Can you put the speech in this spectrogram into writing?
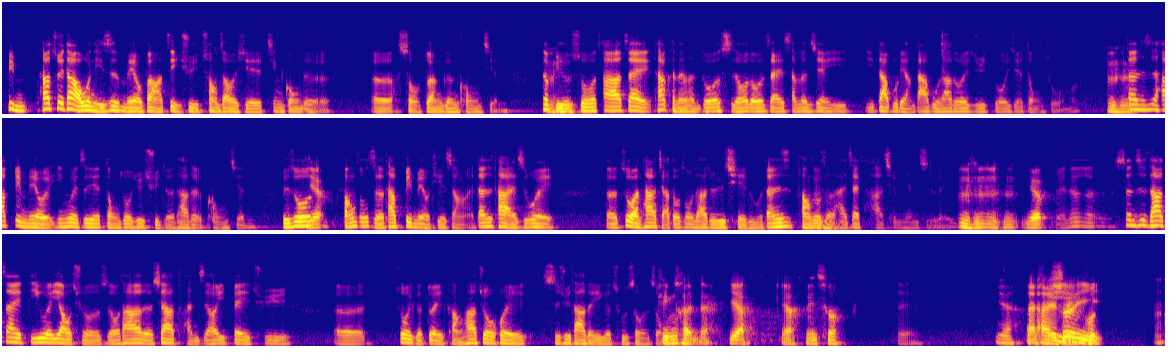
并他最大的问题是没有办法自己去创造一些进攻的呃手段跟空间。那比如说他在他可能很多时候都是在三分线一一大步两大步，他都会去做一些动作嘛。嗯。但是他并没有因为这些动作去取得他的空间。比如说防守者他并没有贴上来，但是他还是会呃做完他的假动作他就去切入，但是防守者还在他的前面之类的。嗯哼嗯哼。有。对，那甚至他在低位要求的时候，他的下盘只要一被去呃做一个对抗，他就会失去他的一个出手的平衡的。Yeah Yeah，没错。对。Yeah，所以嗯。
